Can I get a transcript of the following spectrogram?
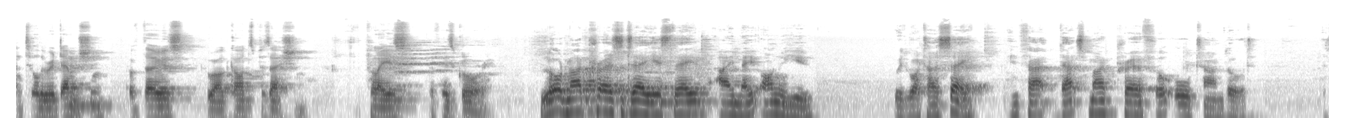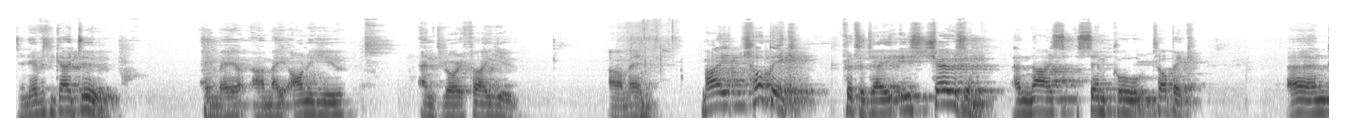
until the redemption of those who are God's possession, the praise of his glory. Lord, my prayer today is that I may honour you with what I say. In fact, that's my prayer for all time, Lord. That in everything I do, I may, I may honour you and glorify you. Amen. My topic for today is chosen, a nice, simple topic. And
